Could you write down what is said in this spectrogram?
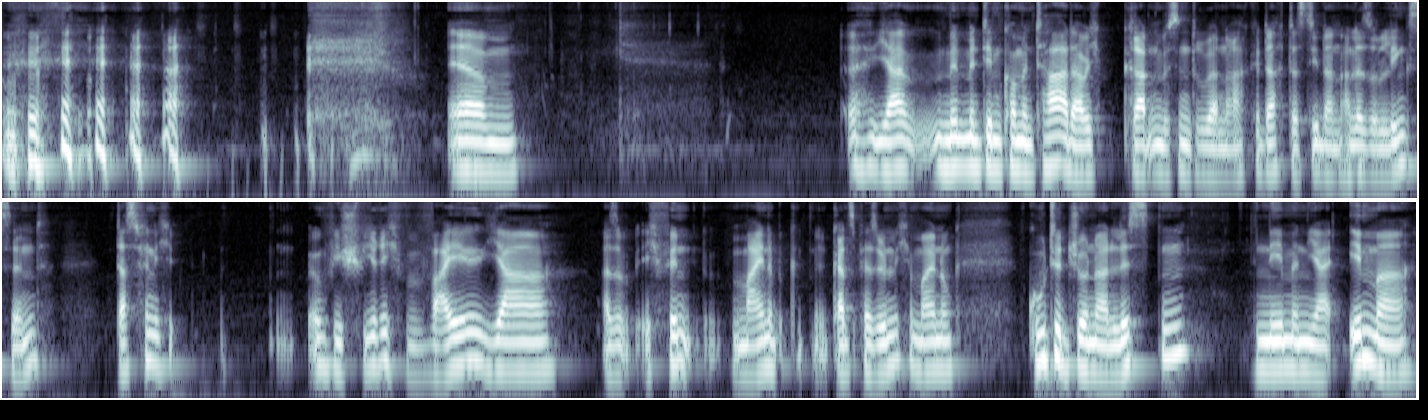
ähm, äh, ja, mit, mit dem Kommentar, da habe ich gerade ein bisschen drüber nachgedacht, dass die dann alle so links sind. Das finde ich irgendwie schwierig, weil ja, also ich finde, meine ganz persönliche Meinung, gute Journalisten nehmen ja immer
